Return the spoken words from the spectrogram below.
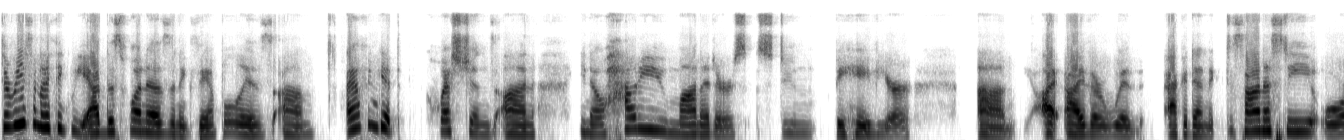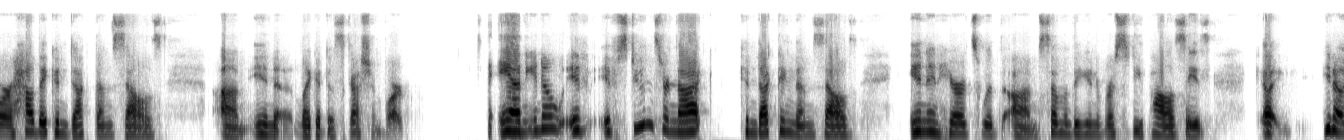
the reason I think we add this one as an example is um, I often get questions on, you know, how do you monitor student behavior um, either with academic dishonesty or how they conduct themselves um, in like a discussion board. And, you know, if, if students are not conducting themselves in adherence with um, some of the university policies, uh, you know,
